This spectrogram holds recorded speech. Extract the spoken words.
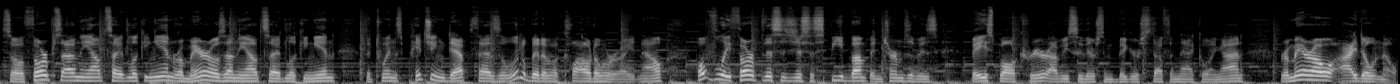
So Thorpe's on the outside looking in, Romero's on the outside looking in. The Twins' pitching depth has a little bit of a cloud over right now. Hopefully, Thorpe, this is just a speed bump in terms of his baseball career. Obviously, there's some bigger stuff than that going on. Romero, I don't know.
